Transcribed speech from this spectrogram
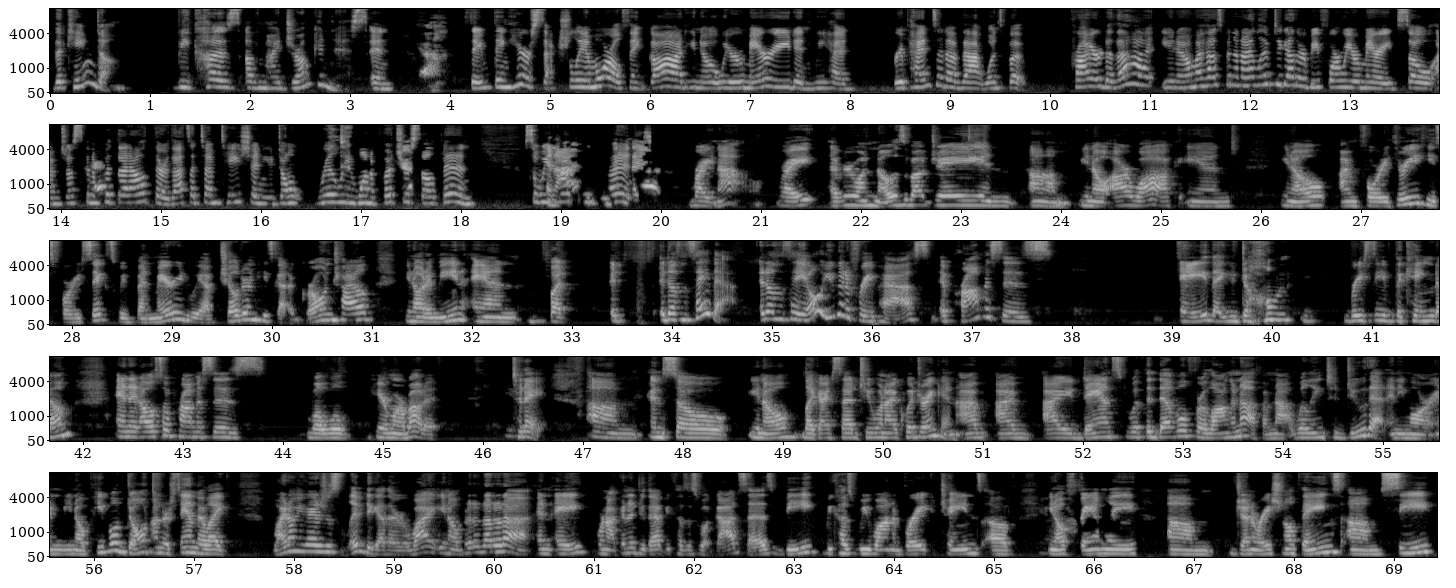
the kingdom because of my drunkenness. And yeah. same thing here sexually immoral. Thank God, you know, we were married and we had repented of that once, but prior to that, you know, my husband and I lived together before we were married. So I'm just going to put that out there. That's a temptation you don't really want to put yourself in. So we have to right now, right? Everyone knows about Jay and um, you know, our walk and you know, I'm 43, he's 46, we've been married, we have children, he's got a grown child, you know what I mean? And but it it doesn't say that. It doesn't say, "Oh, you get a free pass." It promises a that you don't receive the kingdom and it also promises well, we'll hear more about it today. Um, and so you know, like I said too, when I quit drinking, I I I danced with the devil for long enough. I'm not willing to do that anymore. And you know, people don't understand. They're like, why don't you guys just live together? Why, you know, da da da da. And A, we're not going to do that because it's what God says. B, because we want to break chains of, you know, family, um, generational things. Um, C,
